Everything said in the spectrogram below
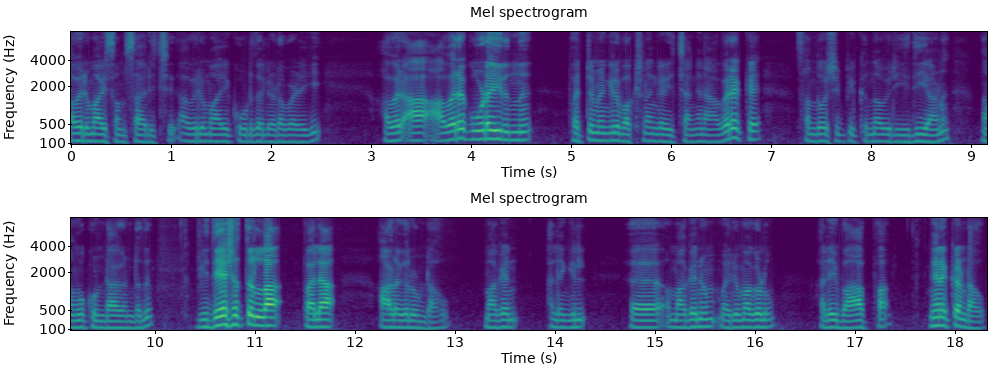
അവരുമായി സംസാരിച്ച് അവരുമായി കൂടുതൽ ഇടപഴകി അവർ അവരെ കൂടെ ഇരുന്ന് പറ്റുമെങ്കിൽ ഭക്ഷണം കഴിച്ച് അങ്ങനെ അവരൊക്കെ സന്തോഷിപ്പിക്കുന്ന ഒരു രീതിയാണ് നമുക്കുണ്ടാകേണ്ടത്. വിദേശത്തുള്ള പല ആളുകളുണ്ടാവും. മകൻ അല്ലെങ്കിൽ മകനും മരുമകളും അല്ലെങ്കിൽ ബാപ്പ ഇങ്ങനെയൊക്കെ ഉണ്ടാവും.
